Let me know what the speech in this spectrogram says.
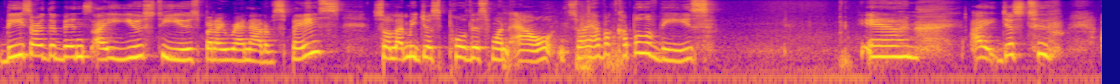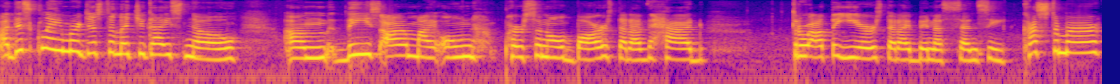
These are the bins I used to use, but I ran out of space. So let me just pull this one out. So I have a couple of these. And I just to, a disclaimer just to let you guys know, um, these are my own personal bars that I've had throughout the years that I've been a Scentsy customer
